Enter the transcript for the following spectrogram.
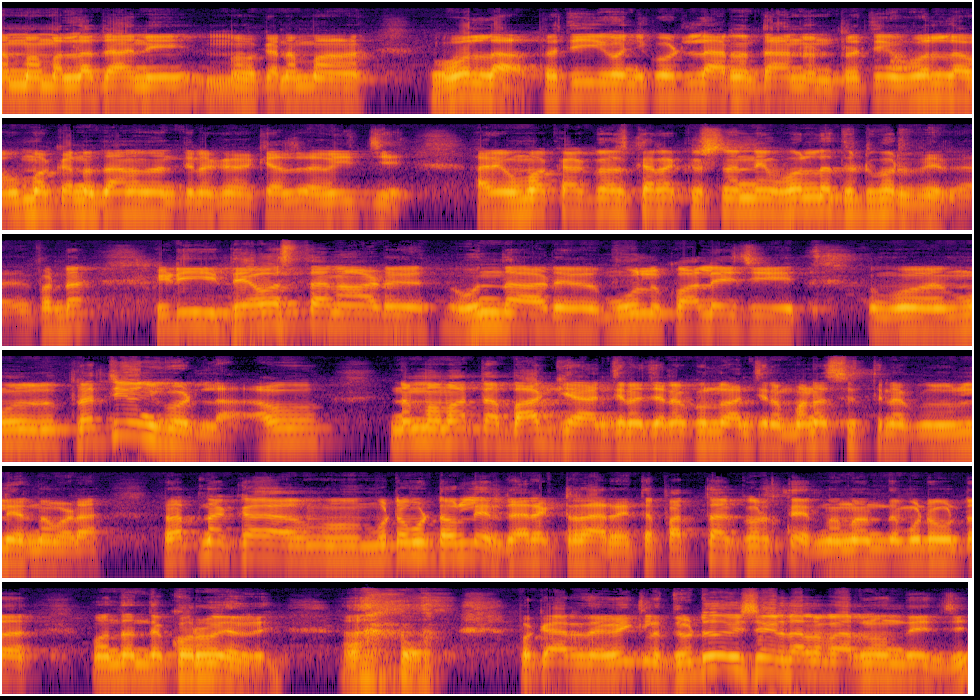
ನಮ್ಮ ಮಲ್ಲದಾನಿ, ಮಗ, ನಮ್ಮ ಓಲ್ಲ, ಪ್ರತಿ ಒಂಜಿ ಕೊಡ್ಲ ಅರ್ನ ದಾನ ಪ್ರತಿ ಓಲ್ಲ ಉಮಕ್ಕನ ದಾನ ಅಂತಿನ ಕೆಲಸ, ಇಜ್ಜಿ. ಅರೆ ಉಮಕ್ಕಾಗೋಸ್ಕರ ಕೃಷ್ಣನ್ನೇ ಓಲ್ಲ ದುಡ್ಡು ಕೊಡ್ಬೇಕು. ಪಂಡ, ಇಡೀ ದೇವಸ್ಥಾನ ಆಡು ಹುಂದ ಆಡು ಮೂಲು ಕಾಲೇಜಿ ಮೂಲು ಪ್ರತಿಯೊಂದು ಕೊಡ್ಲ. ಅವು ನಮ್ಮ ಮಾತ ಭಾಗ್ಯ, ಅಂಚಿನ ಜನಕುಲು, ಅಂಚಿನ ಮನಸ್ಸಿತ್ತಿನ ಉಲ್ಲೇರ್ ನವಡ. ರತ್ನಕ್ಕ ಮುಟ ಮುಟ ಉಲ್ಲೇರ್ ಡೈರೆಕ್ಟರ್ ಆರೈತೆ ಪತ್ತ ಕೊಡ್ತೇರು, ನನ್ನೊಂದು ಮುಟ ಮುಟ ಒಂದೊಂದು ಕೊರುವೇರು. ಬಕಾರದ ವೆಹಿಕಲ್ ದೊಡ್ಡ ವಿಷಯ ಇರ್ದಲ್ಲ ಬಾರ್ನ ಒಂದು ಹೆಜ್ಜಿ.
